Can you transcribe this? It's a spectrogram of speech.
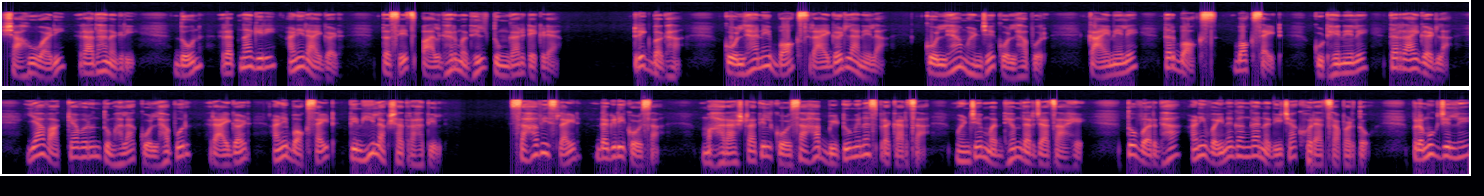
शाहूवाडी राधानगरी. दोन रत्नागिरी आणि रायगड. तसेच पालघरमधील तुंगार टेकड्या. ट्रिक बघा. कोल्ह्याने बॉक्स रायगडला नेला. कोल्ह्या म्हणजे कोल्हापूर. काय नेले? तर बॉक्स बॉक्साईट. कुठे नेले? तर रायगडला. या वाक्यावरून तुम्हाला कोल्हापूर रायगड आणि बॉक्साईट तिन्ही लक्षात राहतील. सहावी स्लाइड दगडी कोळसा. महाराष्ट्रातील कोळसा हा बिटुमिनस प्रकारचा म्हणजे मध्यम दर्जाचा आहे. तो वर्धा आणि वैनगंगा नदीच्या खोऱ्यात सापडतो. प्रमुख जिल्हे?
